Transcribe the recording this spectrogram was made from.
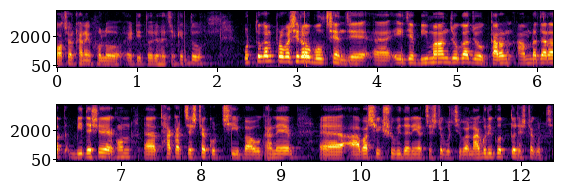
বছরখানেক হলো এটি তৈরি হয়েছে। কিন্তু পর্তুগাল প্রবাসীরাও বলছেন যে এই যে বিমান যোগাযোগ, কারণ আমরা যারা বিদেশে এখন থাকার চেষ্টা করছি বা ওখানে আবাসিক সুবিধা নেওয়ার চেষ্টা করছি বা নাগরিকত্ব চেষ্টা করছি,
